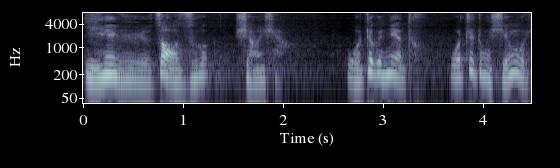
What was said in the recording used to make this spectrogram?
言语造作，想想，我这个念头，我这种行为，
